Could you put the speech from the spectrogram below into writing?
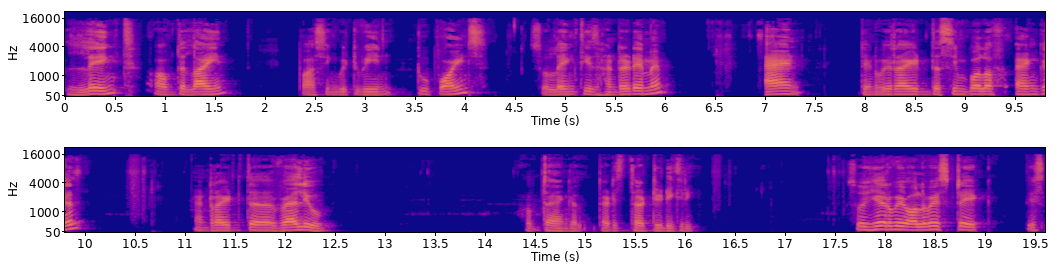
length of the line passing between two points. So length is 100 mm and then we write the symbol of angle and write the value of the angle. That is 30 degree. So here we always take this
